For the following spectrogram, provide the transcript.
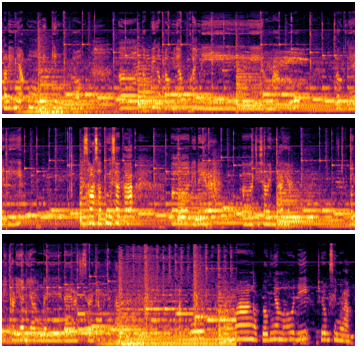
Kali ini aku mau bikin vlog, uh, tapi nge-vlognya bukan di rumah aku, vlognya di salah satu wisata uh, di daerah uh, Cicalengka ya. Bagi kalian yang dari daerah Cicalengka pasti tahu. Aku pertama ngeblognya mau di Curug Sinulang.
